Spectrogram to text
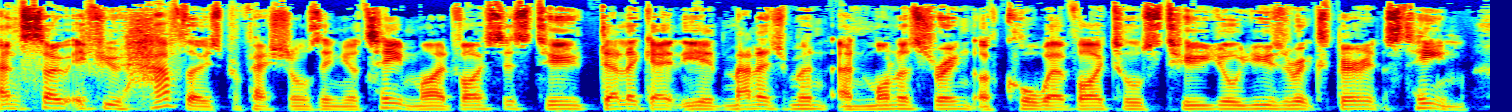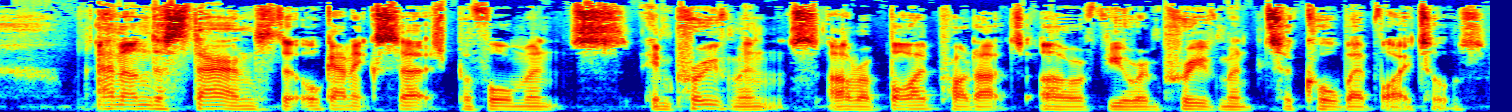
And so if you have those professionals in your team, my advice is to delegate the management and monitoring of Core Web Vitals to your user experience team and understand that organic search performance improvements are a byproduct of your improvement to Core Web Vitals.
